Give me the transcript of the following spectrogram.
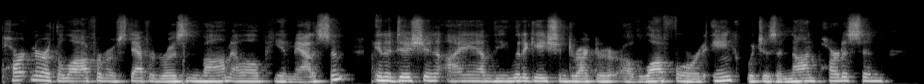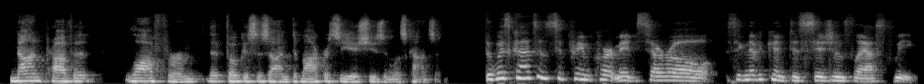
partner at the law firm of Stafford Rosenbaum, LLP in Madison. In addition, I am the litigation director of Law Forward Inc., which is a nonpartisan, nonprofit law firm that focuses on democracy issues in Wisconsin. The Wisconsin Supreme Court made several significant decisions last week.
